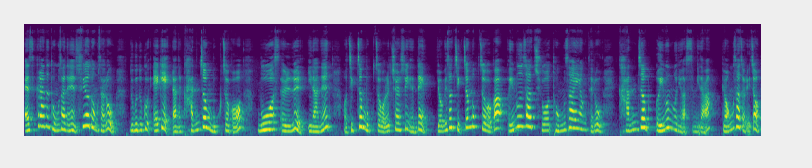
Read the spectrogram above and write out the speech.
Ask라는 동사는 수요 동사로 누구누구에게 라는 간접 목적어 무엇을 이라는 어, 직접 목적어를 취할 수 있는데 여기서 직접 목적어가 의문사 주어 동사의 형태로 간접 의문문이 왔습니다. 명사절이죠.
